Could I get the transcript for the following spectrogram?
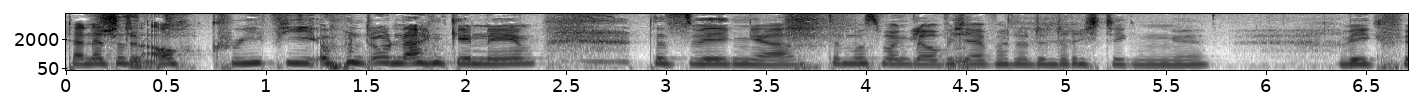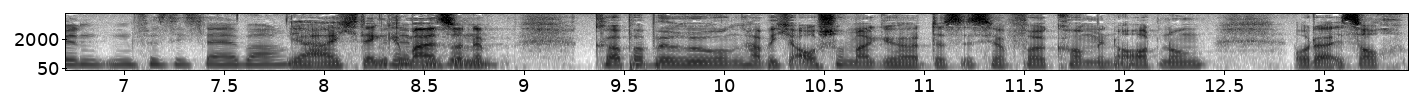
dann ist es Stimmt. auch creepy und unangenehm. Deswegen, ja, da muss man, glaube ich, einfach nur den richtigen äh, Weg finden für sich selber. Ja, ich denke mal, so Person. eine Körperberührung habe ich auch schon mal gehört. Das ist ja vollkommen in Ordnung. Oder ist auch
